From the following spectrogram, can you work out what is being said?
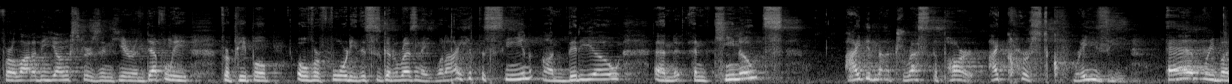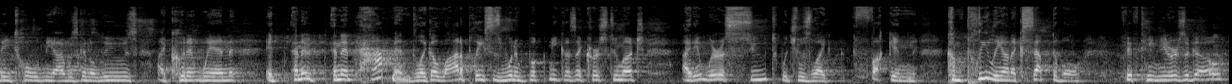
for a lot of the youngsters in here, and definitely for people over 40, this is gonna resonate. When I hit the scene on video and, and keynotes, I did not dress the part. I cursed crazy. Everybody told me I was gonna lose, I couldn't win. It, and, it, and it happened. Like a lot of places wouldn't book me because I cursed too much. I didn't wear a suit, which was like fucking completely unacceptable 15 years ago.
